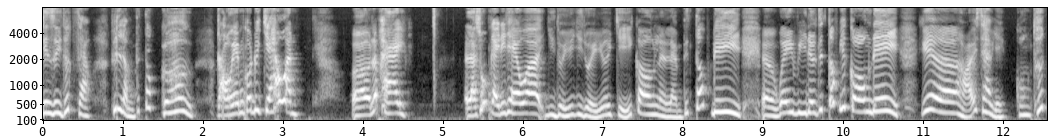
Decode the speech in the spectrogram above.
Gen Z thích sao? Thích làm tiktoker. Rồi em có đứa cháu anh. Ờ, lớp 2 là suốt ngày đi theo ờ, dì Thùy ơi, dì Thùy ơi chỉ con là làm tiktok đi ờ, quay video tiktok với con đi. Cái ờ, hỏi sao vậy? Con thích.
